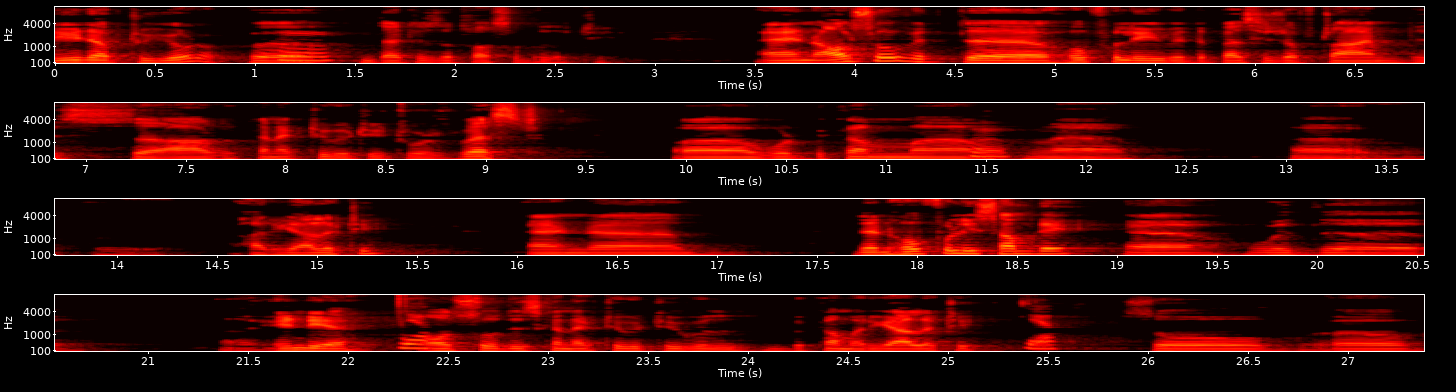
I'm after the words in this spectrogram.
lead up to Europe. Hmm. That is a possibility. And also, with hopefully with the passage of time, this our connectivity towards West uh, would become uh, hmm. uh, a reality. And um, then hopefully someday with India, also this connectivity will become a reality. Yeah. So,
